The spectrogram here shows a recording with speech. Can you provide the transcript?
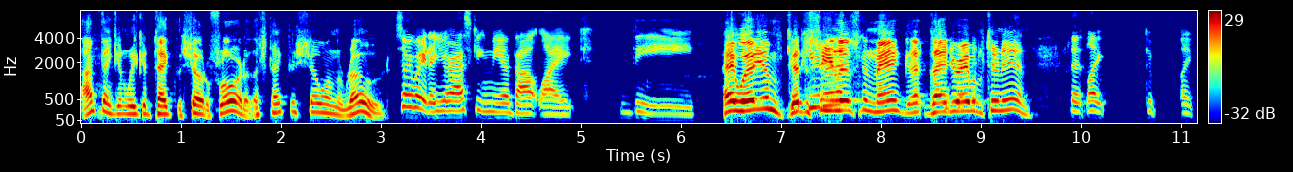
I'm thinking we could take the show to Florida. Let's take this show on the road. So wait, are you asking me about like the Hey, William, good to see you listening, man. Glad you're able to tune in. that like like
